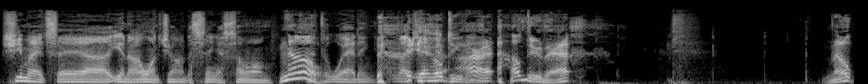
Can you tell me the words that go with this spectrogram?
she might say, uh, you know, I want John to sing a song No. at the wedding. I'm like, yeah, he'll do that. All right, I'll do that. nope.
